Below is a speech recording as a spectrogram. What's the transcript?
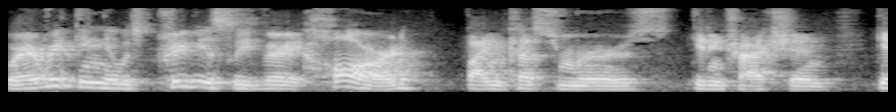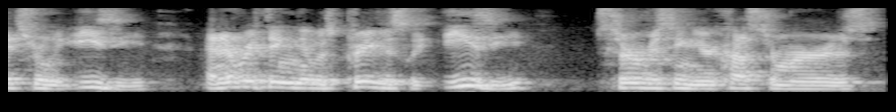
where everything that was previously very hard, finding customers, getting traction, gets really easy. And everything that was previously easy, servicing your customers,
